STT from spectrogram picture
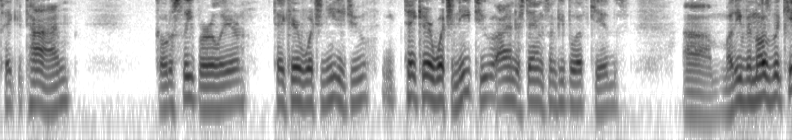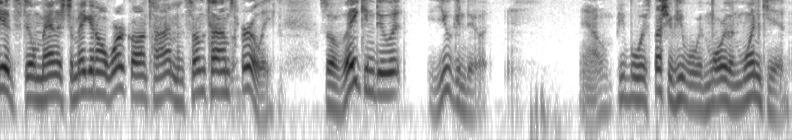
take your time, go to sleep earlier, take care of what you needed to. Take care of what you need to. I understand some people have kids, um, but even those with kids still manage to make it on work on time and sometimes early. So if they can do it, you can do it. You know, people, especially people with more than one kid.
